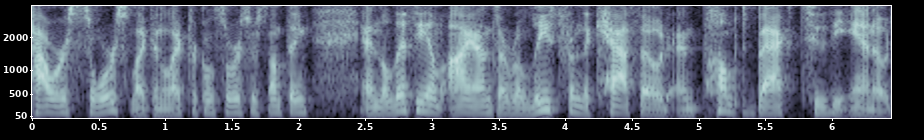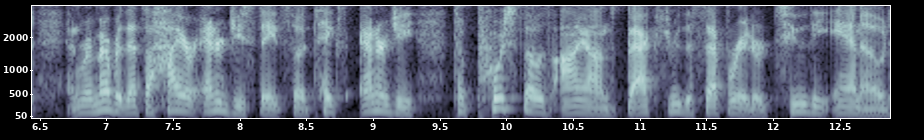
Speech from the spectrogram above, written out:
power source, like an electrical source or something, and the lithium ions are released from the cathode and pumped back to the anode. And remember, that's a higher energy state, so it takes energy to push those ions back through the separator to the anode,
